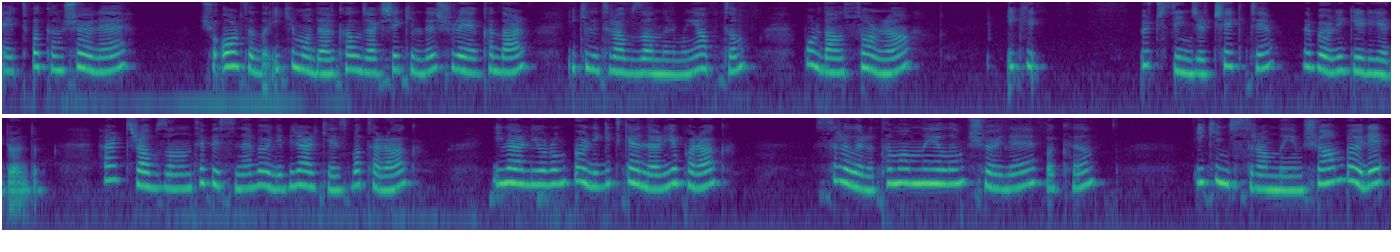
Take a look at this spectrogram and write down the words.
Evet bakın şöyle şu ortada iki model kalacak şekilde şuraya kadar ikili trabzanlarımı yaptım. Buradan sonra 2 3 zincir çektim ve böyle geriye döndüm. Her trabzanın tepesine böyle birer kez batarak ilerliyorum. Böyle gitgeller yaparak sıraları tamamlayalım. Şöyle bakın. ikinci sıramdayım şu an. Böyle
